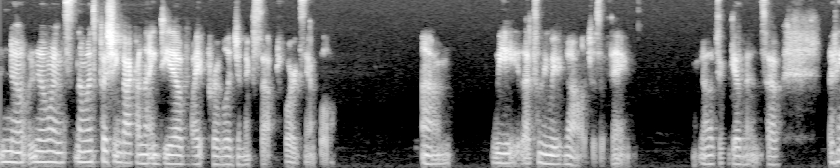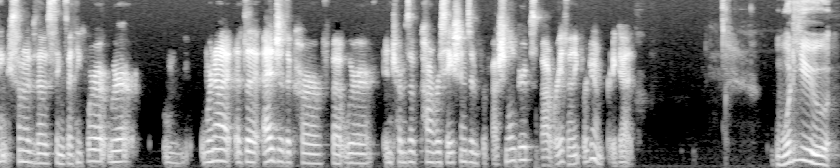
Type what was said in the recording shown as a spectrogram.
no no one's no one's pushing back on the idea of white privilege and Accept for example. Um, we that's something we acknowledge as a thing. You know that's a given. So i think some of those things i think we're we're we're not at the edge of the curve but we're in terms of conversations in professional groups about race i think we're doing pretty good what do you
